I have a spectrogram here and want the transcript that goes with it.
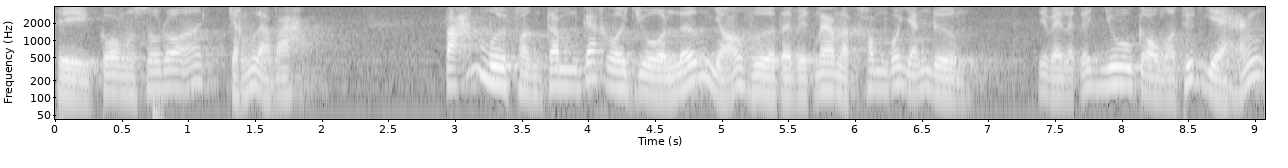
thì con số đó chẳng là bao. 80% các ngôi chùa lớn nhỏ vừa tại Việt Nam là không có giảng đường. Như vậy là cái nhu cầu mà thuyết giảng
